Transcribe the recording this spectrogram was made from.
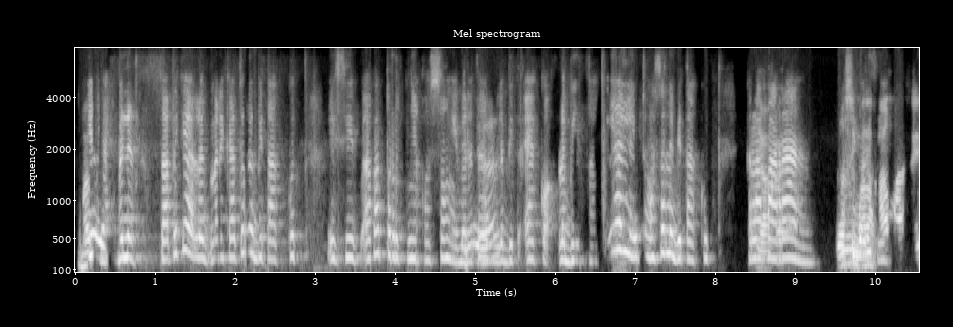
Ba- Iya, iya, bener. Tapi kayak mereka tuh lebih takut isi apa perutnya kosong ibaratnya Iya. lebih eh kok lebih takut. Iya, iya itu masa lebih takut kelaparan. masih Hmm, malah sih. sama sih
